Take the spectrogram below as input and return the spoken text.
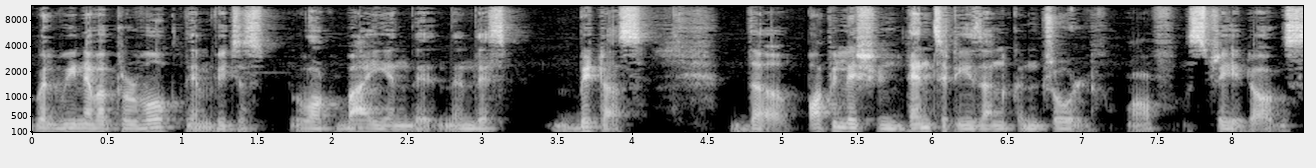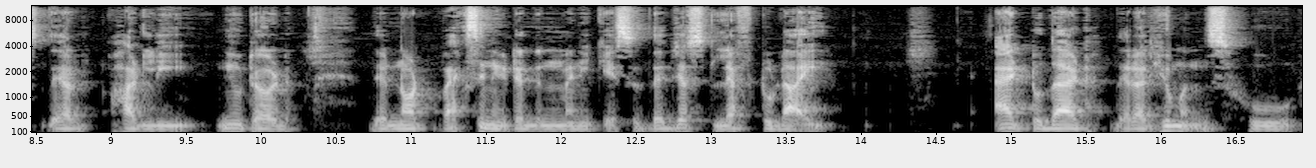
well, we never provoked them. We just walked by and then they bit us. The population density is uncontrolled of stray dogs. They are hardly neutered. They're not vaccinated in many cases. They're just left to die. Add to that, there are humans who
